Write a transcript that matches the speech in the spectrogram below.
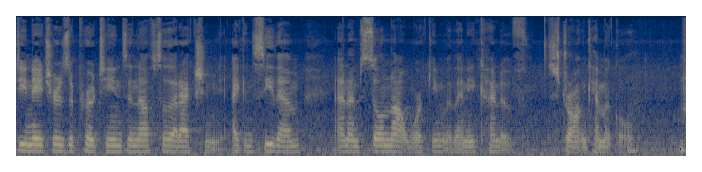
denatures the proteins enough so that actually I can see them, and I'm still not working with any kind of strong chemical.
